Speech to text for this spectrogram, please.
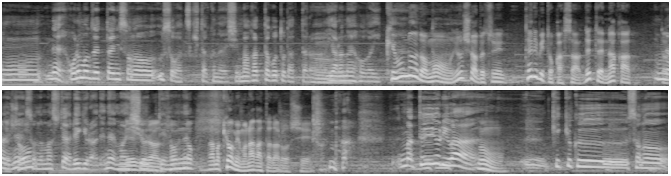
うんね俺も絶対にその嘘はつきたくないし曲がったことだったらやらない方がいいう基本だけどもうよしは別にテレビとかさ出てなかったないでしょ、ねそんなましてやレギュラーでね毎週っていうのはね。ーそんなあんま興味もなかっただろうし、まあというよりは、うん、結局その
